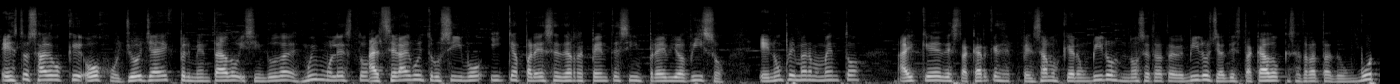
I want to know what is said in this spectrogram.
Esto es algo que, ojo, yo ya he experimentado y sin duda es muy molesto al ser algo intrusivo y que aparece de repente sin previo aviso. En un primer momento hay que destacar que pensamos que era un virus, no se trata de virus, ya he destacado que se trata de un boot.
